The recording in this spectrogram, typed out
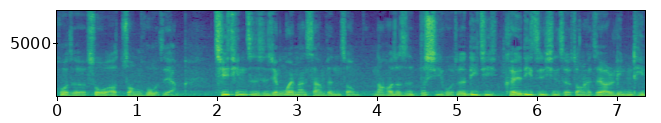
或者说我要装货这样。其停止时间未满三分钟，然后就是不熄火，就是立即可以立即行驶的状态，这叫临停。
